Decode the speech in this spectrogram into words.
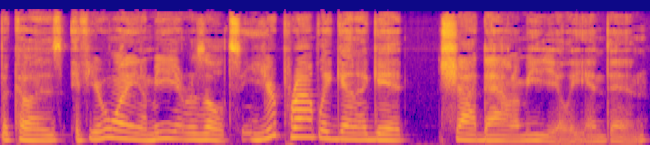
because if you're wanting immediate results, you're probably gonna get shot down immediately and then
